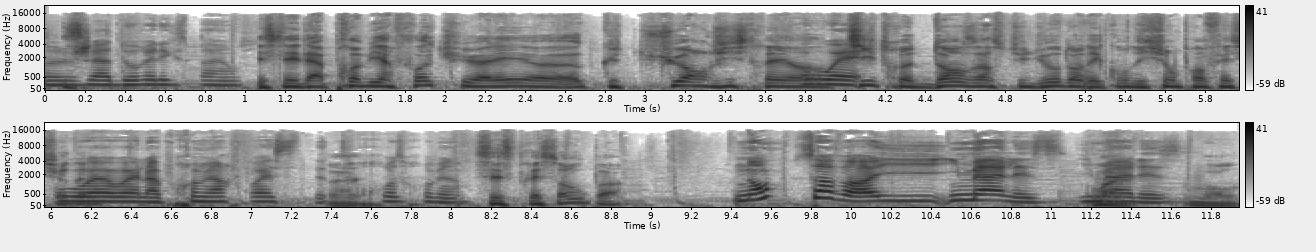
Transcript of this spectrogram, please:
euh, j'ai adoré l'expérience. Et c'est la première fois que tu allais, euh, que tu enregistrais un Ouais. titre dans un studio dans des conditions professionnelles. Ouais, ouais, la première fois, c'était Ouais. trop trop bien. C'est stressant ou pas? Non, ça va, il, il met à l'aise, il met à l'aise. Bon.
